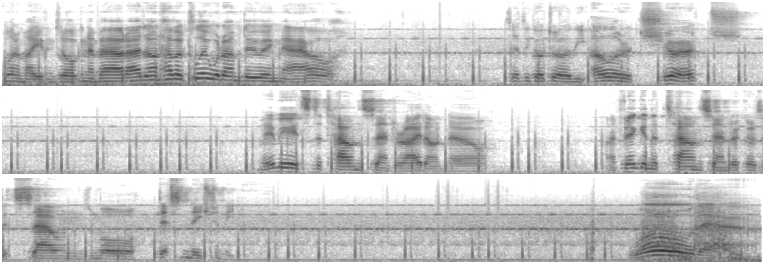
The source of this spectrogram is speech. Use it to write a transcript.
What am I even talking about? I don't have a clue what I'm doing now. Said to go to the other church. Maybe it's the town center, I don't know. I'm thinking the town center because it sounds more destination-y. Whoa there.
